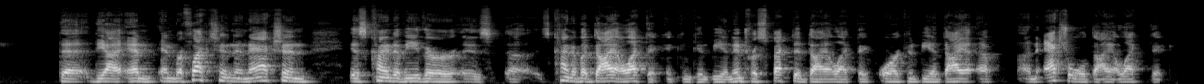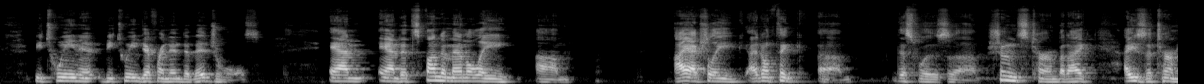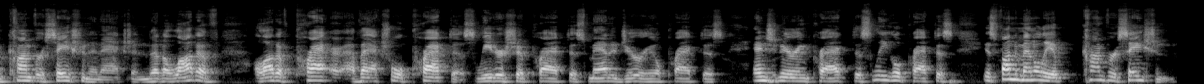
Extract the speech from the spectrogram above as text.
The the and and reflection and action is kind of either is uh, it's kind of a dialectic. It can, can be an introspective dialectic or it can be a dia- an actual dialectic between between different individuals, and and it's fundamentally. Um, I actually I don't think um, this was uh, term, but I I use the term conversation in action. That a lot of a lot of pra- of actual practice, leadership practice, managerial practice, engineering practice, legal practice is fundamentally a conversation.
